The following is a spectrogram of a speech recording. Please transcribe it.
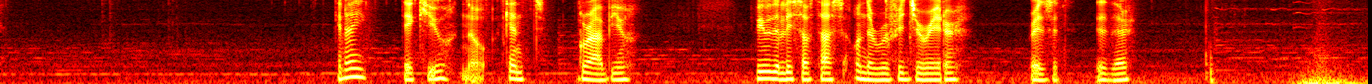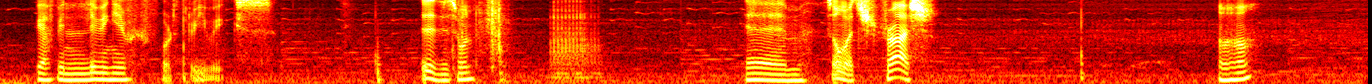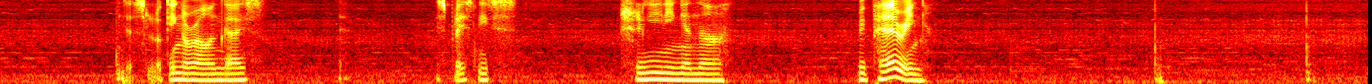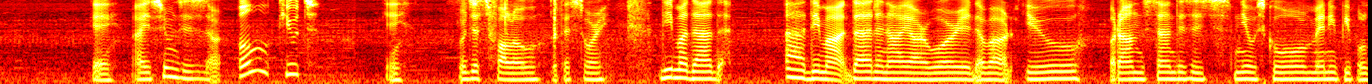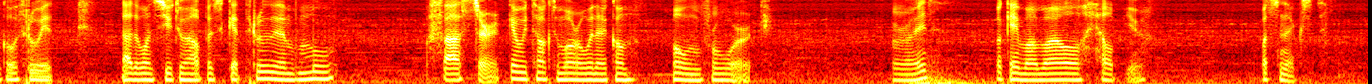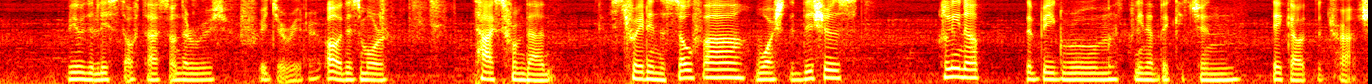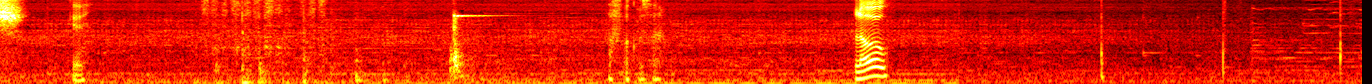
Can I take you? No, I can't grab you. View the list of tasks on the refrigerator. Where is it? Is it there? We have been living here for three weeks. Is this one? Damn, so much trash. Uh-huh. Just looking around, guys. This place needs cleaning and uh, repairing. Okay, I assume this is our... Oh, cute. Okay, we'll just follow with the story. Dima dad Uh, Dima, Dad and I are worried about you, but I understand this is just new school. Many people go through it. Dad wants you to help us get through them move faster. Can we talk tomorrow when I come home from work? Alright. Okay, Mom, I'll help you. What's next? View the list of tasks on the refrigerator. Oh, there's more tasks from that. Straighten the sofa, wash the dishes, clean up the big room, clean up the kitchen, take out the trash. Okay. The fuck was that? Hello?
